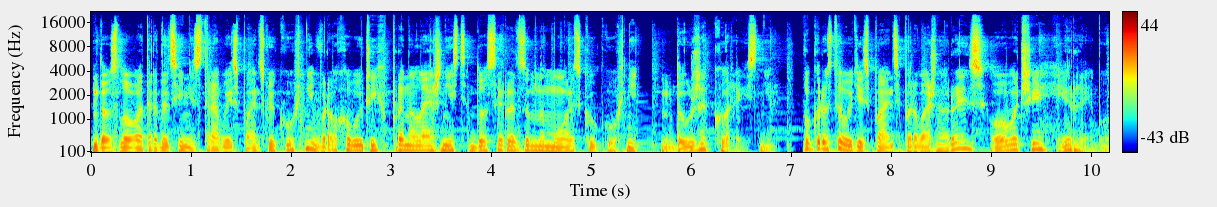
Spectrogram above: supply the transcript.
До слова, традиційні страви іспанської кухні, враховуючи їх приналежність до середземноморської кухні, дуже корисні. Використовують іспанці переважно рис, овочі і рибу.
